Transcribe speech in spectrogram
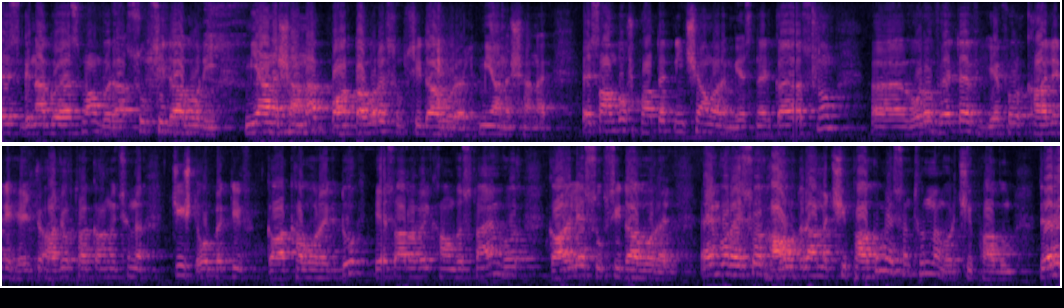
այս գնագոյացման վրա սուբսիդավորի միանշանակ պարտավոր է սուբսիդավորել միանշանակ այս ամբողջ փաթեթն ինչի համար եմ ես ներկայացնում որովհետև երբ որ քայլերի հաջորդականությունը ճիշտ օբյեկտիվ կարգավորեք դուք, ես առավել քան վստահ եմ, որ կարելի է սուբսիդավորել։ Այն որ այսօր 100 դրամը չի փակում, ես ընդունում եմ, որ չի փակում։ Դեռ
